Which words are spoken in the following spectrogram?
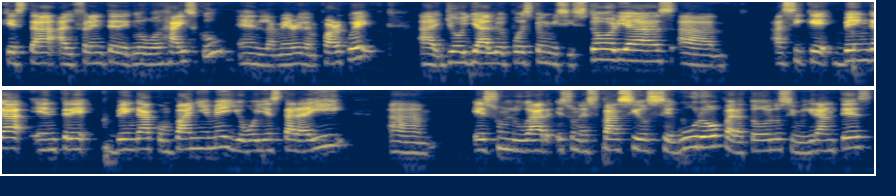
que está al frente de Global High School en la Maryland Parkway. Ah, yo ya lo he puesto en mis historias, ah, así que venga, entre, venga, acompáñeme, yo voy a estar ahí. Ah, es un lugar, es un espacio seguro para todos los inmigrantes.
